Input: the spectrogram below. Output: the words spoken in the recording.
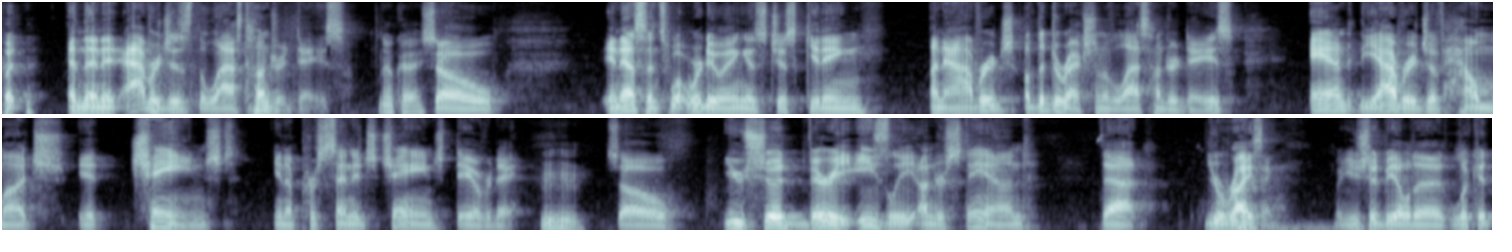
but and then it averages the last hundred days. Okay. So, in essence, what we're doing is just getting an average of the direction of the last hundred days and the average of how much it changed in a percentage change day over day. hmm So you should very easily understand that you're rising. You should be able to look at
